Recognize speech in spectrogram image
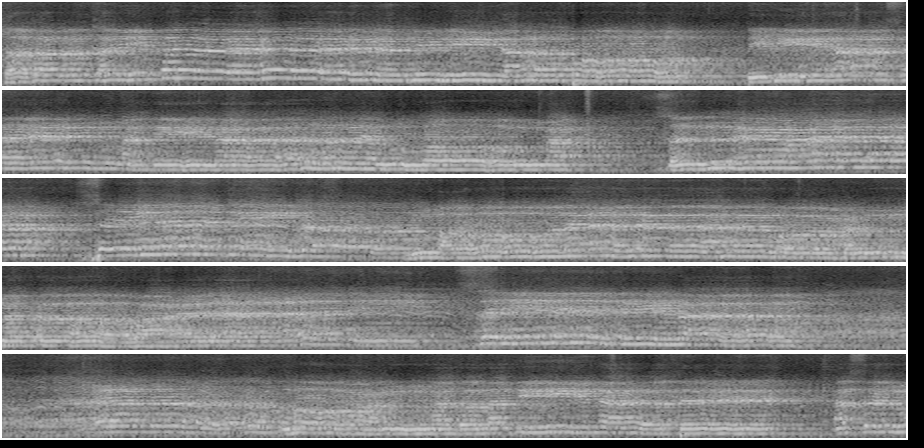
সরল চরিতে তিনি আসেন মদিনায় আল্লাহুম্মা সাল্লি আলা সাইয়্যিদিনা মুহাম্মদ Hasan.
